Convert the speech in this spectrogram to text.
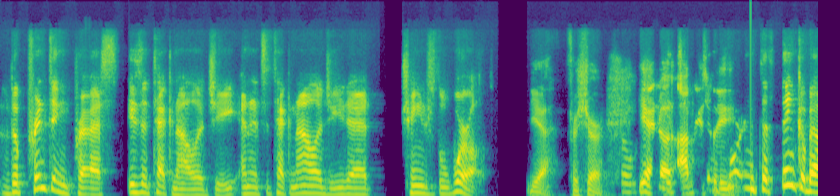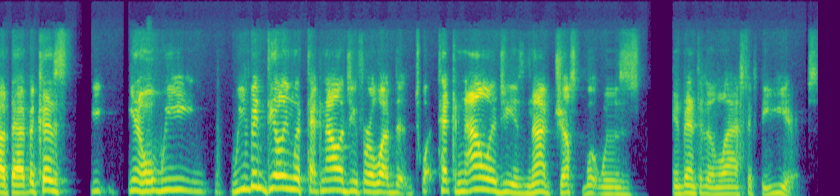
the printing press is a technology and it's a technology that changed the world. Yeah, for sure. So yeah, no, it's, obviously it's important to think about that because you know we we've been dealing with technology for a lot. Technology is not just what was invented in the last 50 years.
